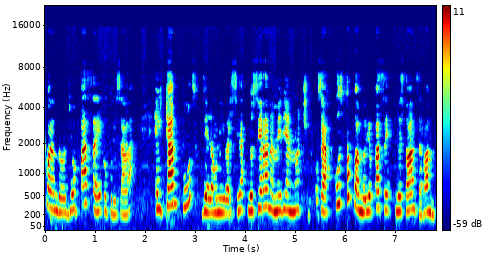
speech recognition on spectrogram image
cuando yo pasé o cruzaba, el campus de la universidad lo cierran a medianoche. O sea, justo cuando yo pasé, lo estaban cerrando.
